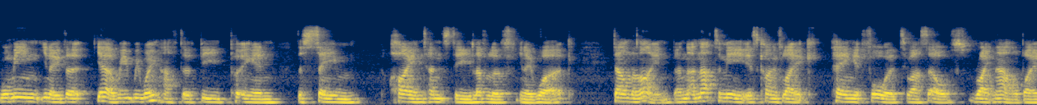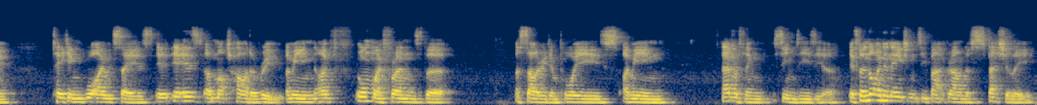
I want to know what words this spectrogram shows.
will mean you know that yeah we, we won't have to be putting in the same high intensity level of you know work down the line and and that to me is kind of like paying it forward to ourselves right now by taking what I would say is it, it is a much harder route. I mean, I've all my friends that are salaried employees. I mean, everything seems easier. If they're not in an agency background, especially,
